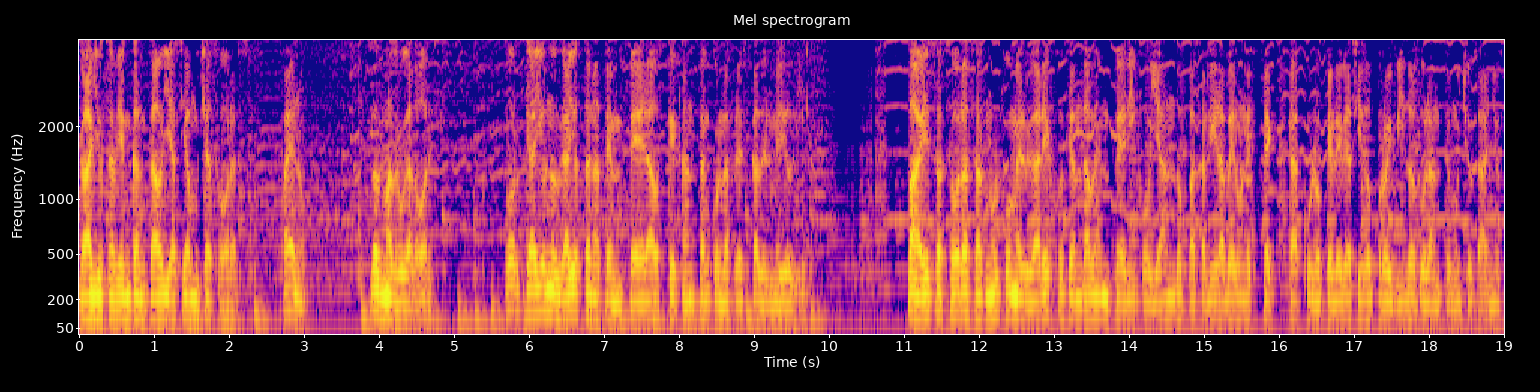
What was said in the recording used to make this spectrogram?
gallos habían cantado ya hacía muchas horas. Bueno, los madrugadores. Porque hay unos gallos tan atemperados que cantan con la fresca del mediodía. Pa' esas horas Arnulfo Melgarejo se andaba emperifollando para salir a ver un espectáculo que le había sido prohibido durante muchos años.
